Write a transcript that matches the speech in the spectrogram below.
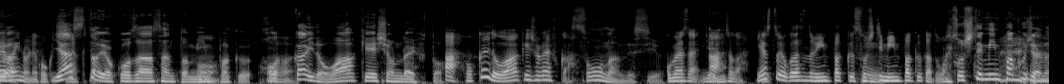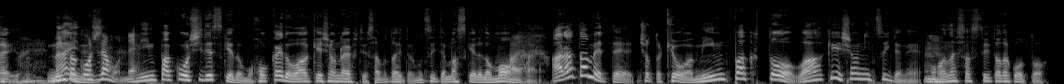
はやすと横澤さんと民泊、うん。はい北はい。海道ワーケーションライフと。あ北海道ワーケーションライフか。そうなんですよ。ごめんなさい。あそうか。やすと横田さんと民泊そして民泊かと思いましそして民泊じゃないよ。た 民泊推しだだもんね。民泊推しですけども北海道ワーケーションライフというサブタイトルもついてますけれども、はいはい。改めてちょっと今日は民泊とワーケーションについてね、うん。お話しさせていただこうと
